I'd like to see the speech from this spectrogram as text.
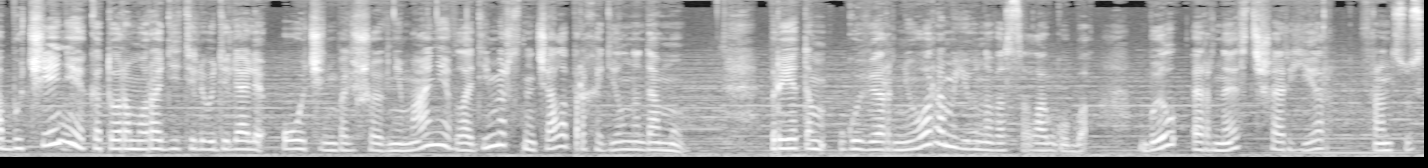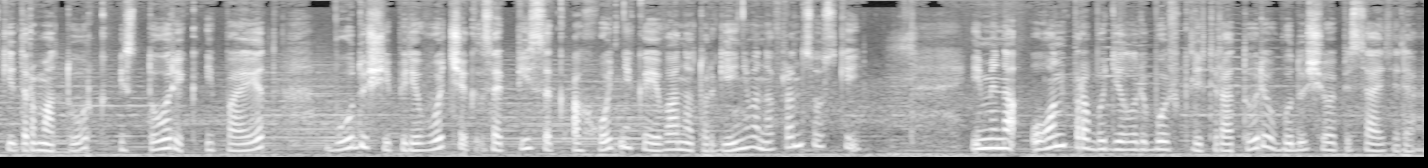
Обучение, которому родители уделяли очень большое внимание, Владимир сначала проходил на дому. При этом гувернером юного Сологуба был Эрнест Шарьер, французский драматург, историк и поэт, будущий переводчик записок охотника Ивана Тургенева на французский. Именно он пробудил любовь к литературе у будущего писателя.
